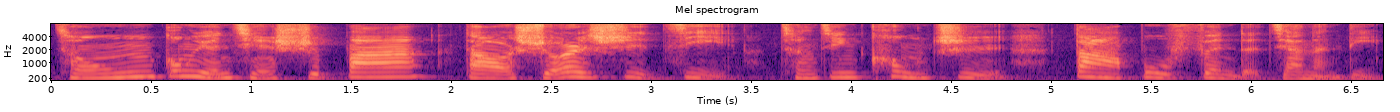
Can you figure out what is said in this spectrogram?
从公元前十八到十二世纪，曾经控制大部分的迦南地。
